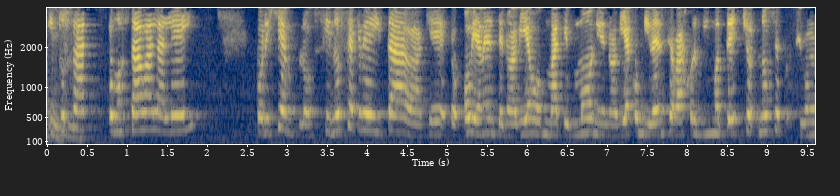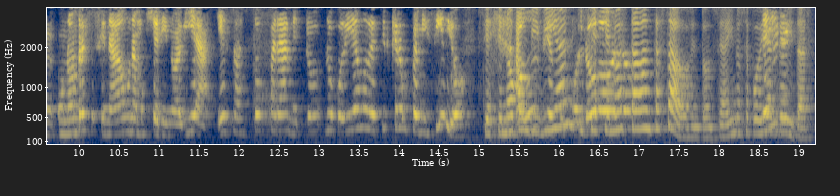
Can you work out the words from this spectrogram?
Y tú sabes cómo estaba la ley por ejemplo, si no se acreditaba que obviamente no había un matrimonio, no había convivencia bajo el mismo techo, no se, si un, hombre asesinaba a una mujer y no había esos dos parámetros, no podíamos decir que era un femicidio. Si es que no convivían y si es que no estaban casados, entonces ahí no se podía acreditar.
